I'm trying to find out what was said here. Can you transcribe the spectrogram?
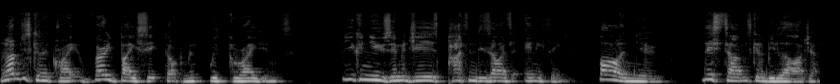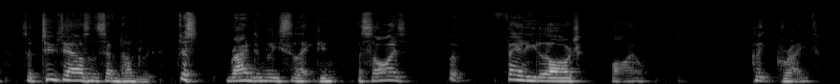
And I'm just going to create a very basic document with gradients. But you can use images, pattern designs, anything. File and new. This time it's going to be larger. So 2700. Just randomly selecting a size, but fairly large file. Click create.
